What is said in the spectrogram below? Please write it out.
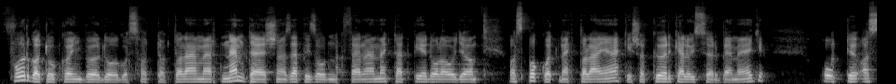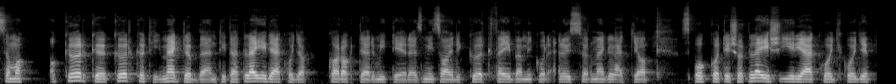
forgatókönyvből dolgozhattak talán, mert nem teljesen az epizódnak felel meg, tehát például, ahogy a, a Spockot megtalálják, és a körk először bemegy, ott azt hiszem a, a körk, körköt így megdöbbenti, tehát leírják, hogy a karakter mit érez, mi zajlik körk fejében, amikor először meglátja Spockot, és ott le is írják, hogy, hogy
